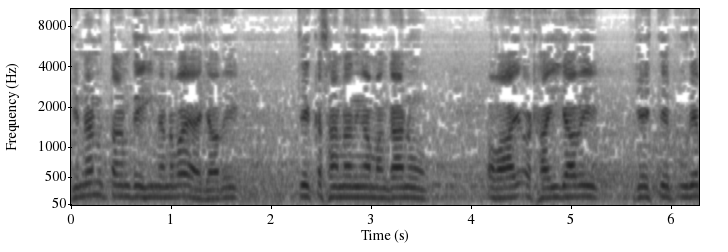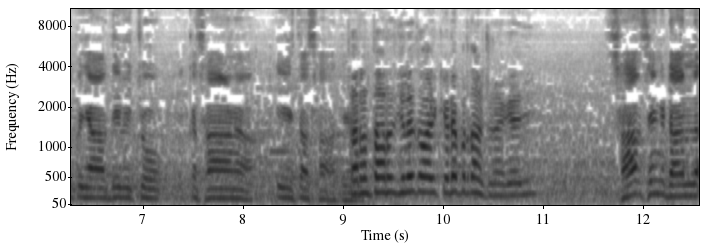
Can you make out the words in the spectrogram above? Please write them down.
ਜਿਨ੍ਹਾਂ ਨੂੰ ਤਨਦੇਹੀ ਨਾਲ ਨਿਭਾਇਆ ਜਾਵੇ ਤੇ ਕਿਸਾਨਾਂ ਦੀਆਂ ਮੰਗਾਂ ਨੂੰ ਆਵਾਜ਼ ਉਠਾਈ ਜਾਵੇ ਜਿਸ ਤੇ ਪੂਰੇ ਪੰਜਾਬ ਦੇ ਵਿੱਚੋਂ ਕਿਸਾਨ ਇਸ ਦਾ ਸਾਥ ਦੇਣ। ਤਰਨਤਾਰਨ ਜ਼ਿਲ੍ਹੇ ਤੋਂ ਅੱਜ ਕਿਹੜੇ ਪ੍ਰਧਾਨ ਚੁਣਿਆ ਗਿਆ ਜੀ? ਸਾਹਿਬ ਸਿੰਘ ਡੱਲ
